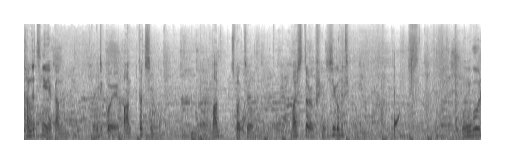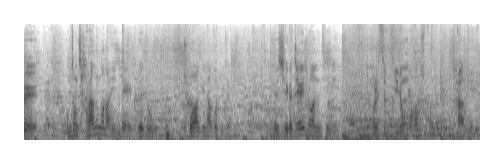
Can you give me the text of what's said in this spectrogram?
감자튀김이 약간 어디 거예요? 맘터치인가? 맘터치 맞죠? 맛있더라고요. 식어도. 농구를 엄청 잘하는 건 아닌데 그래도 좋아하긴 하거든요. 그래서 제가 제일 좋아하는 팀이 어렸을 때부터 이런 거 하고 싶었는데 잘 안 돼요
